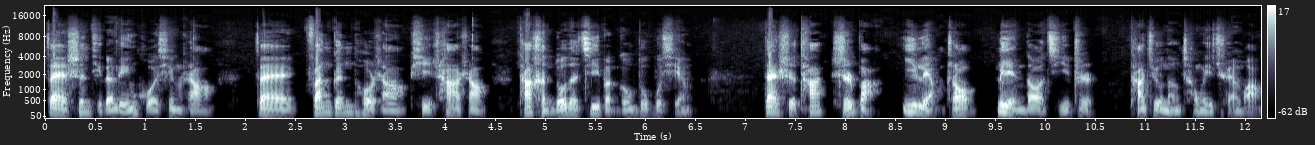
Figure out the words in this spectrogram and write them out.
在身体的灵活性上，在翻跟头上、劈叉上，他很多的基本功都不行，但是他只把一两招练到极致，他就能成为拳王。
